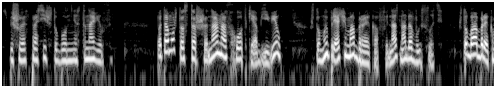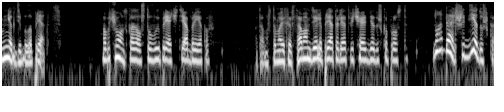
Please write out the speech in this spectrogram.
Спешу я спросить, чтобы он не остановился потому что старшина на сходке объявил, что мы прячем абреков, и нас надо выслать, чтобы абрекам негде было прятаться. А почему он сказал, что вы прячете абреков? Потому что мы их и в самом деле прятали, отвечает дедушка просто. Ну а дальше, дедушка?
